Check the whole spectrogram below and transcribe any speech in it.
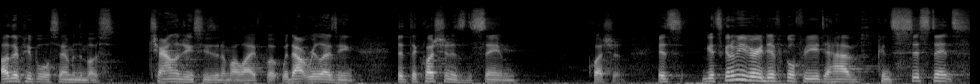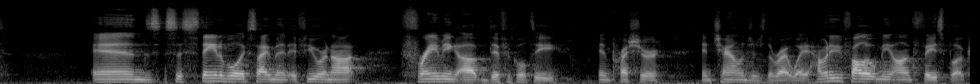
other people will say I'm in the most challenging season of my life, but without realizing that the question is the same question. It's, it's going to be very difficult for you to have consistent and sustainable excitement if you are not framing up difficulty and pressure and challenges the right way. How many of you follow me on Facebook?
